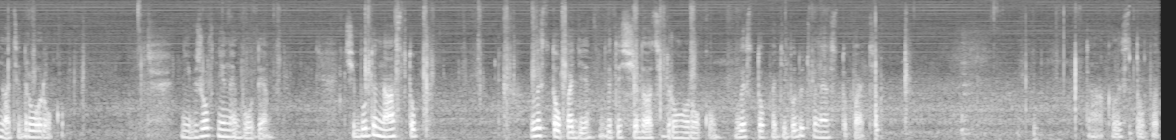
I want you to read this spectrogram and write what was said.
22 року? Ні, в жовтні не буде. Чи буде наступ в листопаді 2022 року? В листопаді будуть вони наступати? Так, листопад.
